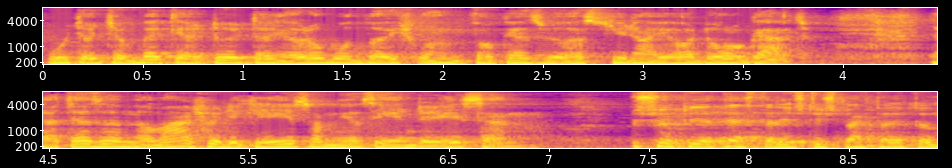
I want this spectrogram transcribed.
úgyhogy csak be kell tölteni a robotba, és onnantól kezdve azt csinálja a dolgát. Tehát ez lenne a második rész, ami az én részem. Sőt, ugye tesztelést is megtanítod,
